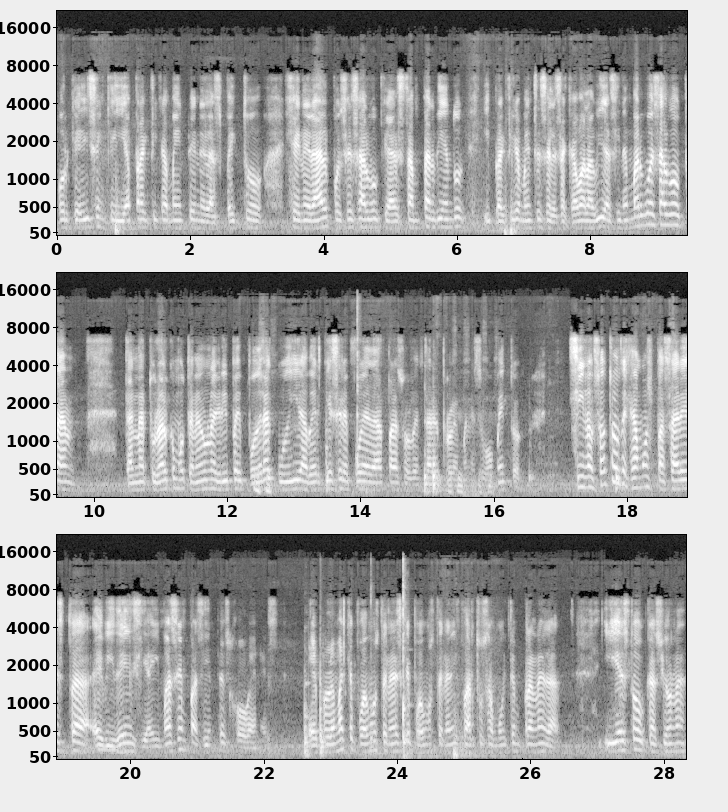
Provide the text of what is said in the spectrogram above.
porque dicen que ya prácticamente en el aspecto general pues es algo que están perdiendo y prácticamente se les acaba la vida. Sin embargo, es algo tan tan natural como tener una gripa y poder acudir a ver qué se le puede dar para solventar el problema en ese momento. Si nosotros dejamos pasar esta evidencia y más en pacientes jóvenes, el problema que podemos tener es que podemos tener infartos a muy temprana edad y esto ocasiona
